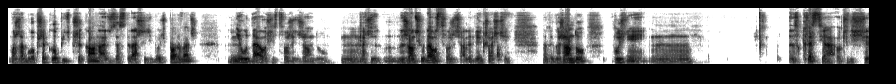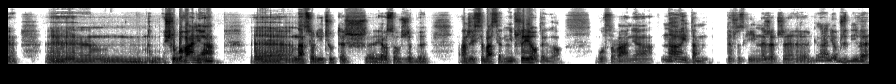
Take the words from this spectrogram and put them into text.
Można było przekupić, przekonać, zastraszyć bądź porwać. Nie udało się stworzyć rządu, znaczy rząd się udało stworzyć, ale w większości dla tego rządu. Później kwestia oczywiście ślubowania, E, na co liczył też Jarosław, żeby Andrzej Sebastian nie przyjął tego głosowania. No i tam te wszystkie inne rzeczy, no obrzydliwe,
